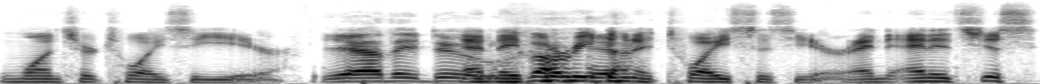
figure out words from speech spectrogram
once or twice a year. Yeah, they do. And they've already yeah. done it twice this year. And and it's just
